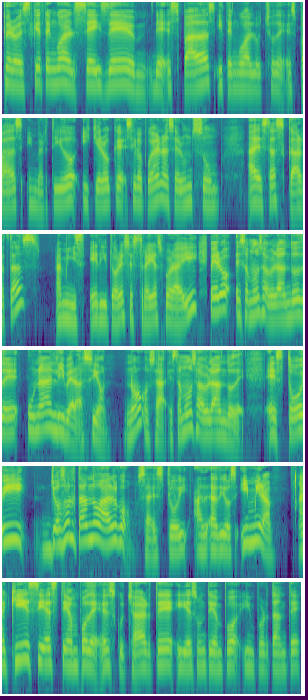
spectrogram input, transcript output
pero es que tengo al 6 de, de espadas y tengo al 8 de espadas invertido y quiero que si lo pueden hacer un zoom a estas cartas, a mis editores estrellas por ahí, pero estamos hablando de una liberación. ¿no? O sea, estamos hablando de estoy yo soltando algo, o sea, estoy adiós. Y mira, aquí sí es tiempo de escucharte y es un tiempo importante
